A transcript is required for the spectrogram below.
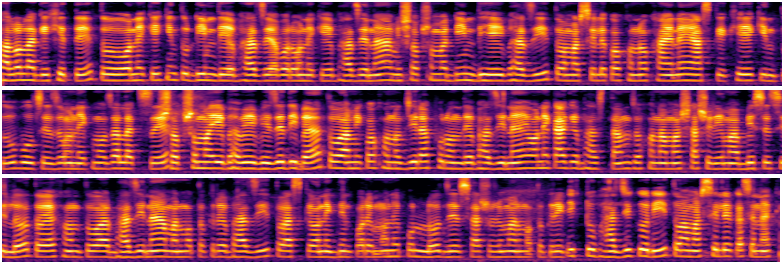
ভালো লাগে খেতে। তো অনেকে কিন্তু ডিম দিয়ে ভাজে, আবার অনেকে ভাজে না। আমি সবসময় ডিম দিয়েই ভাজি। তো আমার ছেলে কখনো খায় নাই, আজকে খেয়ে কিন্তু বলছে যে অনেক মজা লাগছে। সবসময় এভাবে ভেজে দিবা। তো আমি কখনো জিরা ফোড়ন দিয়ে ভাজি নাই। অনেক আগে ভাজতাম যখন আমার শাশুড়ি মা বেঁচে ছিল। তো এখন তো আর ভাজি না, আমার মতো করে ভাজি। তো আজকে অনেক দিন পরে মনে পড়ল যে শাশুড়ি মার মতো করে একটু ভাজি করি। তো আমার ছেলের কাছে নাকি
